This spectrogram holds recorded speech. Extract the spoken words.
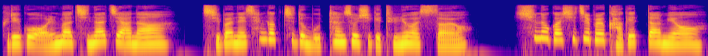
그리고 얼마 지나지 않아 집안에 생각지도 못한 소식이 들려왔어요. 신우가 시집을 가겠다며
